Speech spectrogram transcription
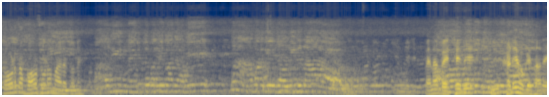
ਸ਼ਾਟ ਤਾਂ ਬਹੁਤ ਸੋਹਣਾ ਮਾਰਿਆ ਦੋਨੇ ਪਹਿਲਾਂ ਬੈਠੇ ਤੇ ਖੜੇ ਹੋ ਗਏ ਸਾਰੇ।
